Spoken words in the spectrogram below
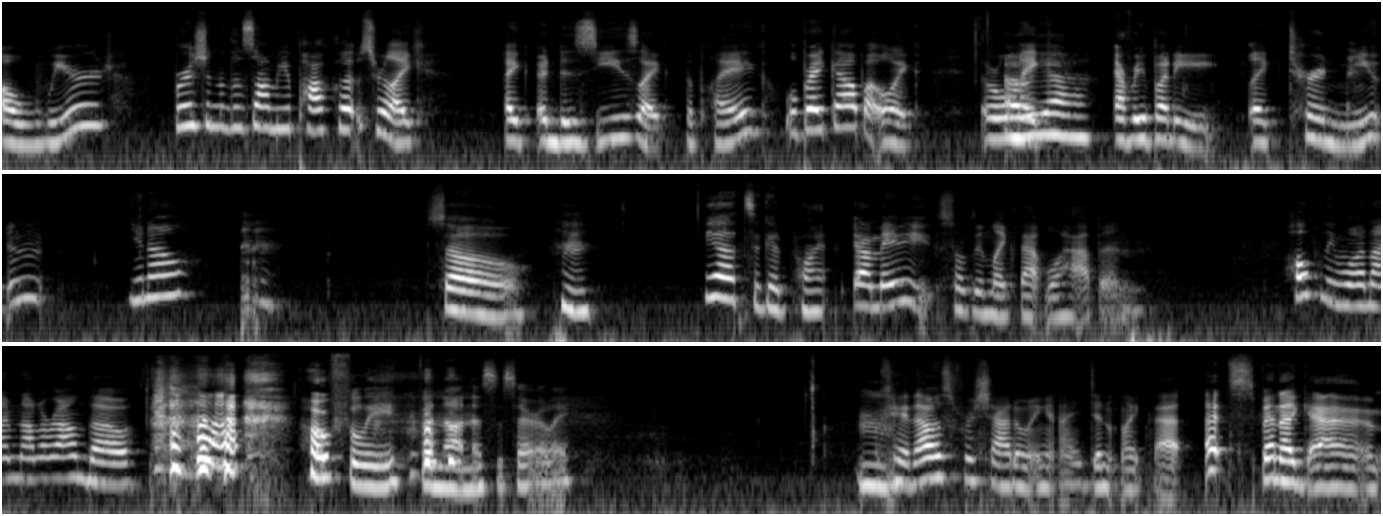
a weird version of the zombie apocalypse, or like like a disease like the plague will break out, but like it will Oh make yeah. everybody like turn mutant, you know? so Hmm. Yeah, that's a good point. yeah, maybe something like that will happen. Hopefully when I'm not around though. Hopefully, but not necessarily. Mm, Okay, that was foreshadowing and I didn't like that. Let's spin again.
